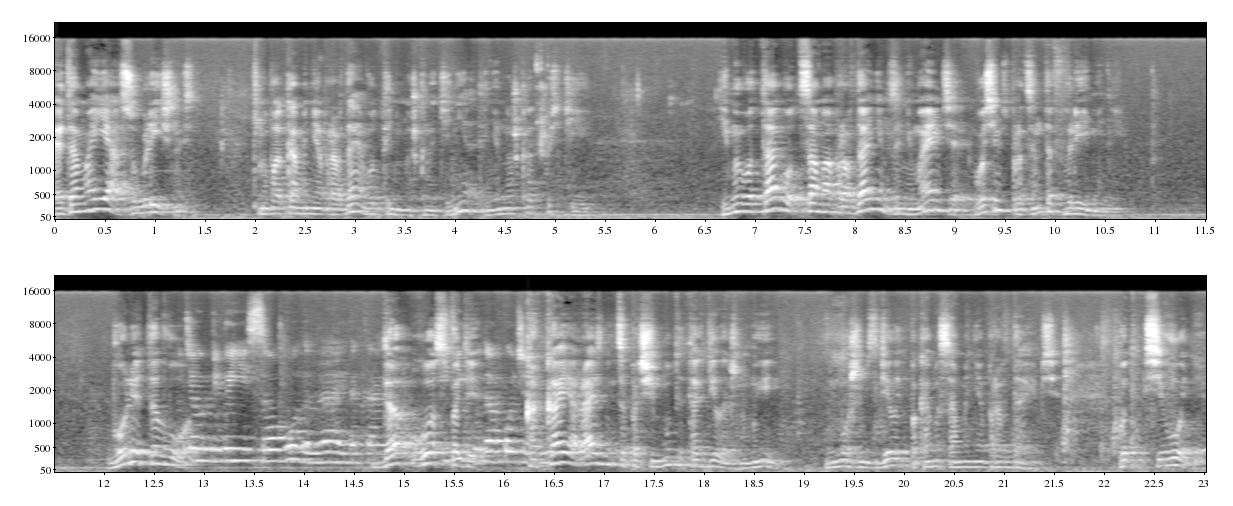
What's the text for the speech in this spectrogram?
Это моя субличность. Но пока мы не оправдаем, вот ты немножко натяни, а ты немножко отпусти. И мы вот так вот самооправданием занимаемся 80% времени. Более того, У тебя вроде бы есть свобода, да, и такая. да, иди Господи, хочешь. какая разница, почему ты так делаешь? Но мы не можем сделать, пока мы сами не оправдаемся. Вот сегодня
